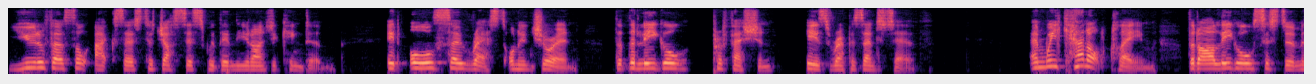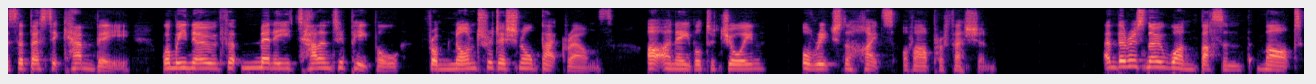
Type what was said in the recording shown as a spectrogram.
universal access to justice within the United Kingdom, it also rests on ensuring that the legal profession is representative. And we cannot claim that our legal system is the best it can be when we know that many talented people from non traditional backgrounds are unable to join or reach the heights of our profession. And there is no one button marked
